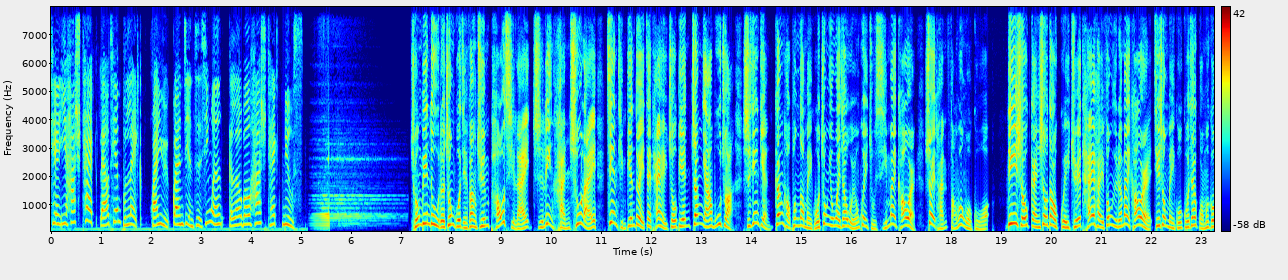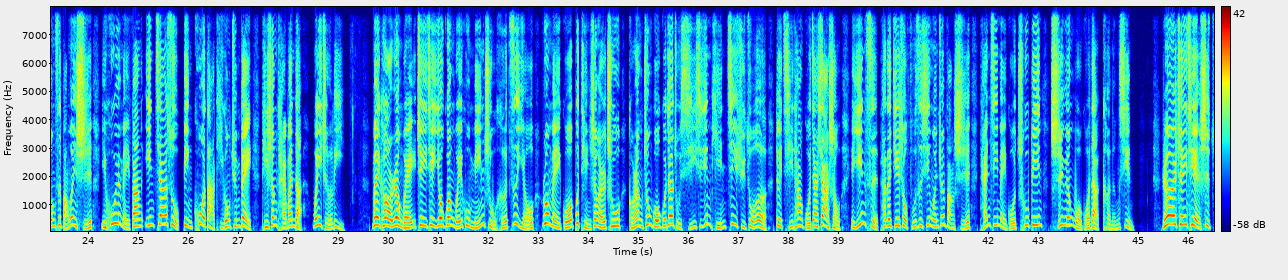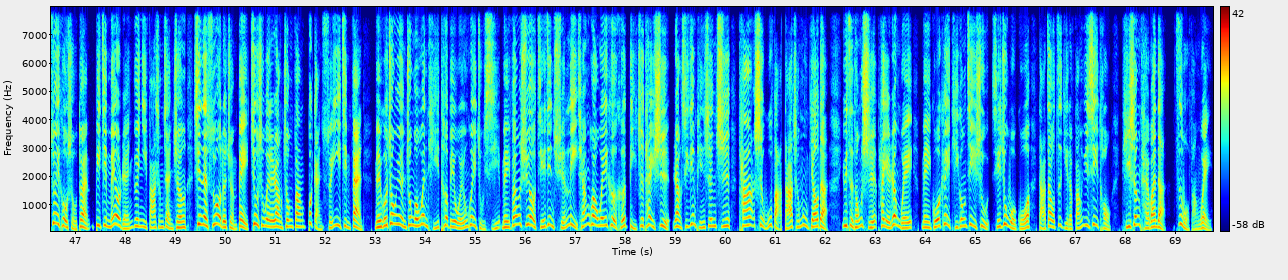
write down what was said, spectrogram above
天一 hashtag 聊天不累，环宇关键字新闻 global hashtag news。穷兵黩武的中国解放军跑起来，指令喊出来，舰艇编队在台海周边张牙舞爪，时间点刚好碰到美国众院外交委员会主席麦考尔率团访问我国。第一手感受到诡谲台海风云的麦考尔接受美国国家广播公司访问时，已呼吁美方应加速并扩大提供军备，提升台湾的威慑力。迈克尔认为，这一切攸关维护民主和自由。若美国不挺身而出，恐让中国国家主席习近平继续作恶，对其他国家下手。也因此，他在接受福斯新闻专访时，谈及美国出兵驰援我国的可能性。然而，这一切是最后手段。毕竟，没有人愿意发生战争。现在所有的准备，就是为了让中方不敢随意进犯。美国众院中国问题特别委员会主席，美方需要竭尽全力强化威吓和抵制态势，让习近平深知他是无法达成目标的。与此同时，他也认为美国可以提供技术，协助我国打造自己的防御系统，提升台湾的自我防卫。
